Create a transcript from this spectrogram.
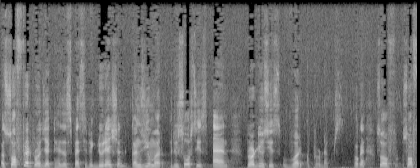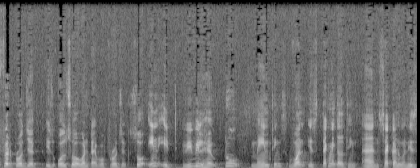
A software project has a specific duration, consumer, resources and produces work products. Okay, so software project is also one type of project. So in it we will have two main things. One is technical thing and second one is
